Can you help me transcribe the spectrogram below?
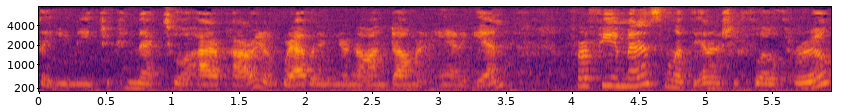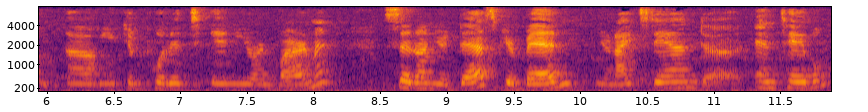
that you need to connect to a higher power, you'll grab it in your non-dominant hand again for a few minutes and let the energy flow through. Um, you can put it in your environment, sit on your desk, your bed, your nightstand, uh, end table.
